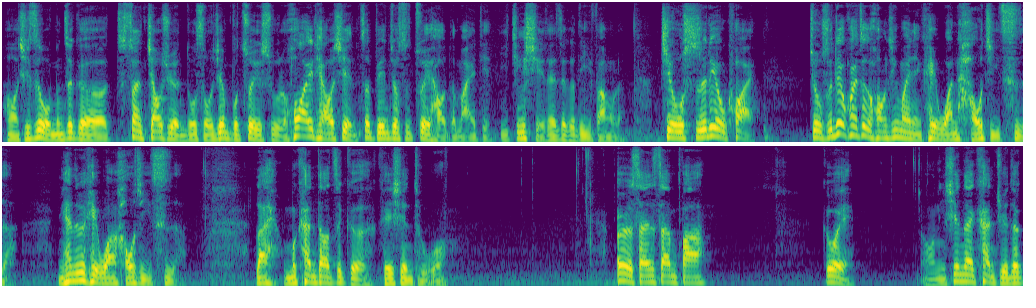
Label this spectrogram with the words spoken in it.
哦，其实我们这个算教学很多次，我先不赘述了。画一条线，这边就是最好的买点，已经写在这个地方了。九十六块，九十六块这个黄金买点可以玩好几次啊！你看这边可以玩好几次啊！来，我们看到这个 K 线图哦，二三三八，各位哦，你现在看觉得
